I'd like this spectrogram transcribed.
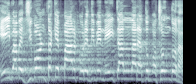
এইভাবে জীবনটাকে পার করে দিবেন, এইটা আল্লাহর এত পছন্দ না।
